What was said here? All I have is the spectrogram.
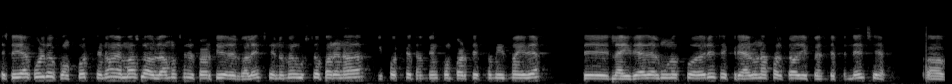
estoy de acuerdo con Jorge. ¿no? Además lo hablamos en el partido del Valencia. No me gustó para nada, y Jorge también comparte esa misma idea, de la idea de algunos jugadores de crear una Falcao dependencia. Uh,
